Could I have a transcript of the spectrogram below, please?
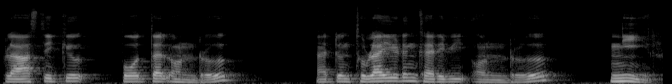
பிளாஸ்டிக்கு போத்தல் ஒன்று மற்றும் துளையிடும் கருவி ஒன்று நீர்.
